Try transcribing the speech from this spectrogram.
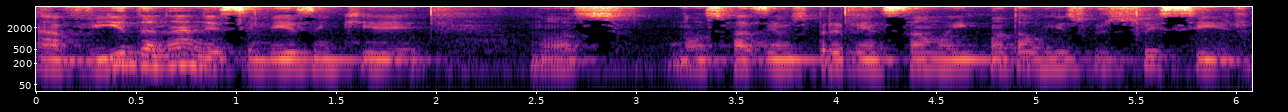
a vida, né? nesse mês em que nós, nós fazemos prevenção aí quanto ao risco de suicídio.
